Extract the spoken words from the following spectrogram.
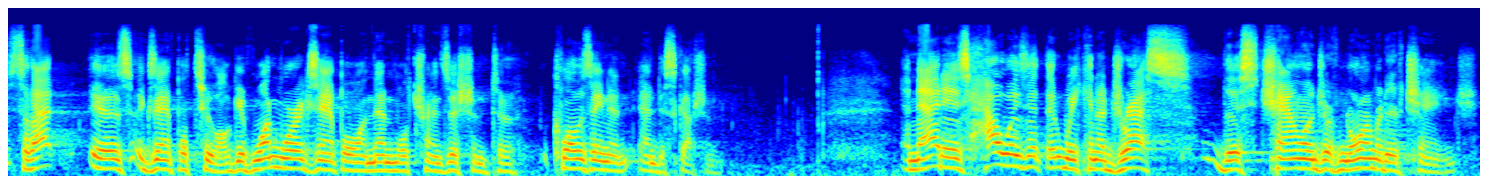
so that is example two. I'll give one more example and then we'll transition to closing and, and discussion. And that is how is it that we can address this challenge of normative change?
